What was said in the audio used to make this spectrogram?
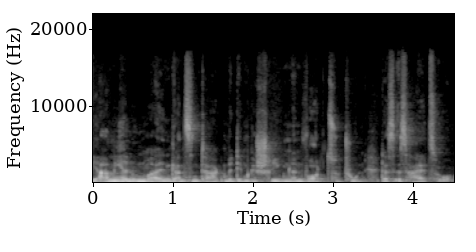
wir haben hier nun mal einen ganzen Tag mit dem geschriebenen Wort zu tun. Das ist halt so.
